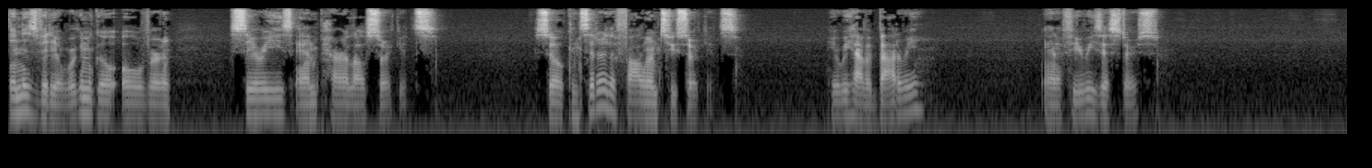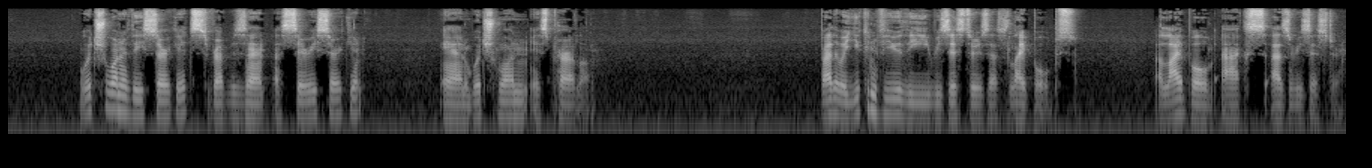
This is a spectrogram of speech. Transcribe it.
In this video, we're going to go over series and parallel circuits. So consider the following two circuits. Here we have a battery and a few resistors. Which one of these circuits represent a series circuit and which one is parallel? By the way, you can view the resistors as light bulbs. A light bulb acts as a resistor.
